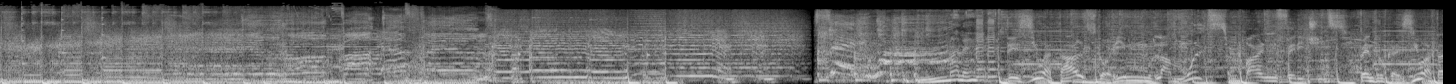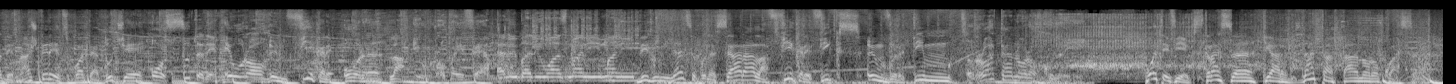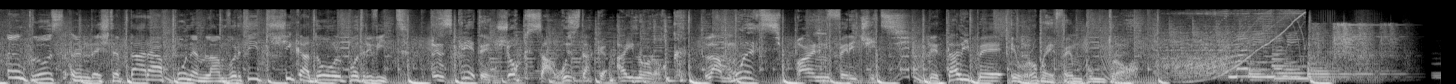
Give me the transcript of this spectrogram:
De ziua ta îți dorim la mulți bani fericiți. Pentru că ziua ta de naștere îți poate aduce 100 de euro în fiecare oră la Europa FM. Everybody wants money, money. De dimineață până seara, la fiecare fix, învârtim roata norocului poate fi extrasă chiar data ta norocoasă. În plus, în deșteptarea punem la învârtit și cadoul potrivit. Înscrie-te în joc să auzi dacă ai noroc. La mulți bani fericiți! Detalii pe europafm.ro Money, money.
